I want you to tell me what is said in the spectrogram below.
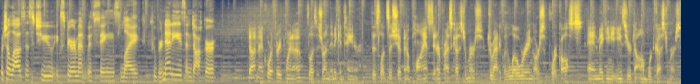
which allows us to experiment with things like Kubernetes and Docker. .NET Core 3.0 lets us run any container. This lets us ship an appliance to enterprise customers, dramatically lowering our support costs and making it easier to onboard customers.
